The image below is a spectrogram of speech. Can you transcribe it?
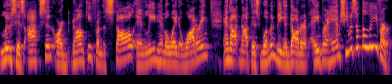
loose his oxen or donkey from the stall and lead him away to watering? And ought not this woman, being a daughter of Abraham, she was a believer.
